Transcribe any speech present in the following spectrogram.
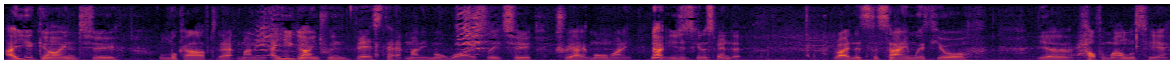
are you going to look after that money? Are you going to invest that money more wisely to create more money? No, you're just going to spend it, right? And it's the same with your, your health and wellness here.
